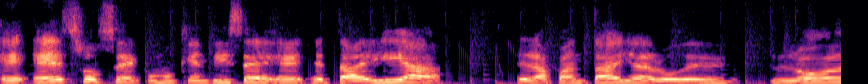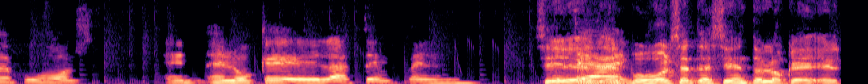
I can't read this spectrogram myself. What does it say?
eh, eso se, como quien dice, eh, estaría en la pantalla lo de logo de Pujols en, lo que la Sí, este el, Pujol 700 es lo que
